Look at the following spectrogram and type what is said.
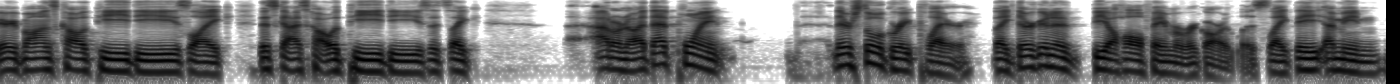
Barry Bonds caught with PEDs, like this guy's caught with PEDs. It's like I don't know. At that point, they're still a great player. Like they're gonna be a Hall of Famer regardless. Like they, I mean,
